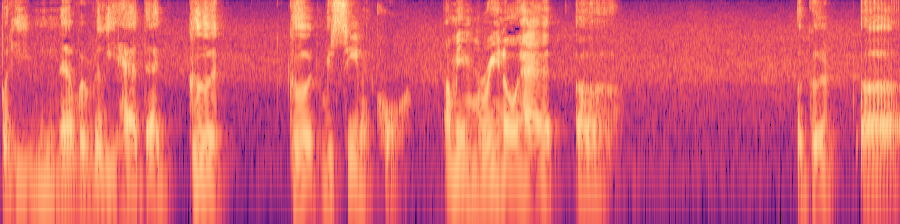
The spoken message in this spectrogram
But he never really had that good, good receiving corps. I mean, Marino had uh, a good uh,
